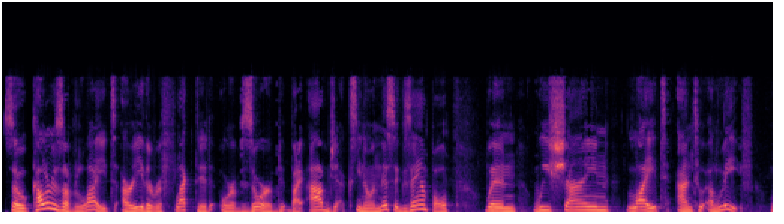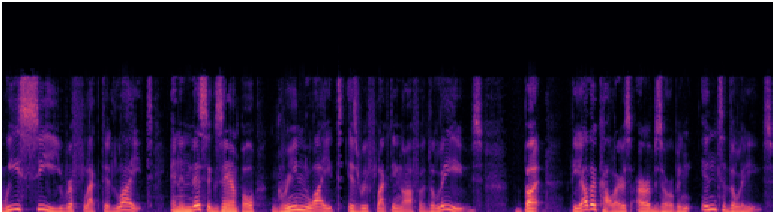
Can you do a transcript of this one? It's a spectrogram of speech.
So colors of light are either reflected or absorbed by objects. You know, in this example, when we shine light onto a leaf, we see reflected light. And in this example, green light is reflecting off of the leaves, but the other colors are absorbing into the leaves.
